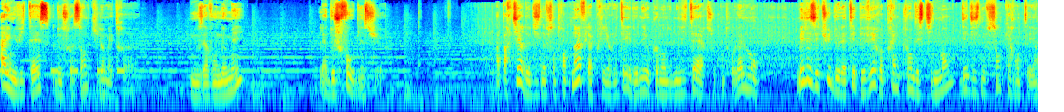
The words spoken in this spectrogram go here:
à une vitesse de 60 km/h. Nous avons nommé la deux chevaux, bien sûr. À partir de 1939, la priorité est donnée aux commandes militaires sous contrôle allemand, mais les études de la TPV reprennent clandestinement dès 1941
